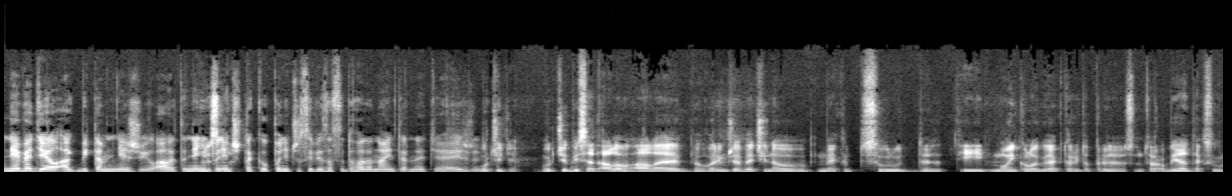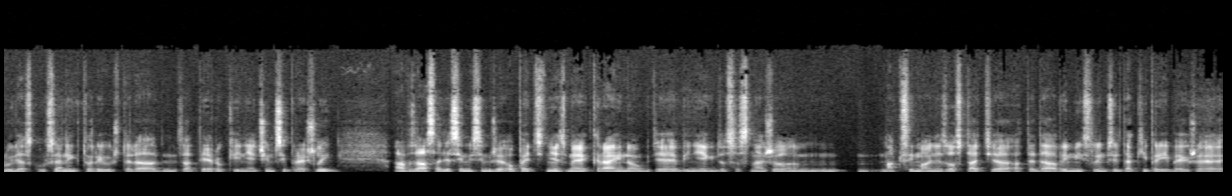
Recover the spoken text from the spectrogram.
nevedel, ak by tam nežil, ale to není to niečo také úplne, čo si vie zase dohľadať na internete. Hej, že... Určite, určite by sa dalo, ale hovorím, že väčšinou sú tí moji kolegovia, ktorí to, to robia, tak sú ľudia skúsení, ktorí už teda za tie roky niečím si prešli a v zásade si myslím, že opäť nie sme krajinou, kde by niekto sa snažil maximálne zostať a teda vymyslím si taký príbeh, že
